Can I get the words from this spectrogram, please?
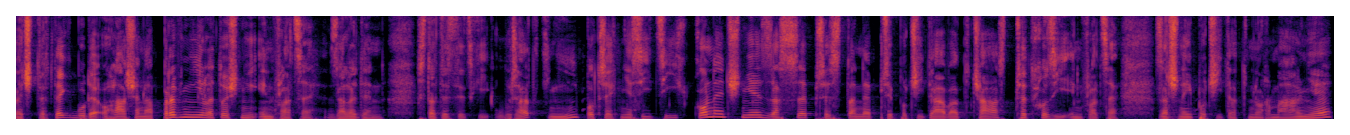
Ve čtvrtek bude ohlášena první letošní inflace za leden. Statistický úřad k ní po třech měsících konečně zase přestane připočítávat část předchozí inflace. Začne ji počítat normálně,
